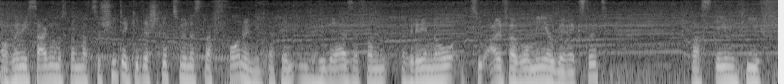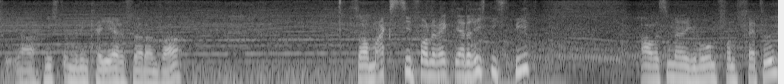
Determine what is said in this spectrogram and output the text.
Auch wenn ich sagen muss, bei Matsushita geht der Schritt zumindest nach vorne, nicht nach hinten. Hubert ist ja von Renault zu Alfa Romeo gewechselt. Was definitiv ja, nicht unbedingt karrierefördernd war. So, Max zieht vorne weg, der hat richtig Speed. Aber das sind wir ja gewohnt von Vettel.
